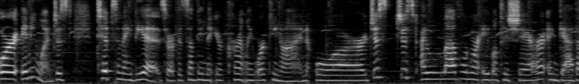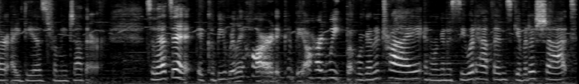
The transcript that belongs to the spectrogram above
Or anyone, just tips and ideas, or if it's something that you're currently working on, or just, just, I love when we're able to share and gather ideas from each other. So that's it. It could be really hard. It could be a hard week, but we're going to try and we're going to see what happens. Give it a shot.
